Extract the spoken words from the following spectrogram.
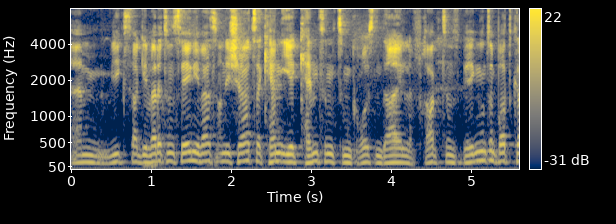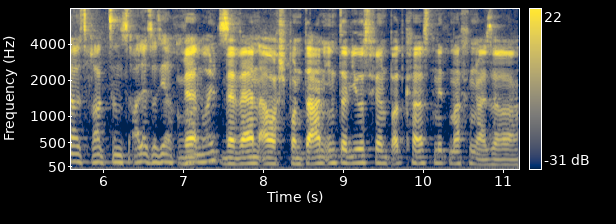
Ähm, wie gesagt, ihr werdet uns sehen, ihr werdet an die Shirts erkennen, ihr kennt uns zum großen Teil. Fragt uns wegen unserem Podcast, fragt uns alles, was ihr auch wir, wollt. Wir werden auch spontan Interviews für einen Podcast mitmachen, also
